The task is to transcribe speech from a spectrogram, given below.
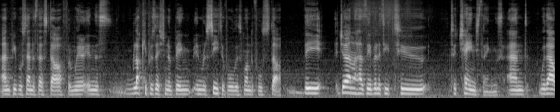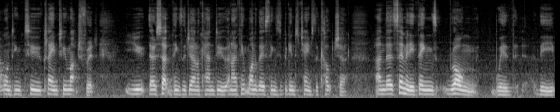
and people send us their stuff, and we're in this lucky position of being in receipt of all this wonderful stuff. The journal has the ability to to change things, and without wanting to claim too much for it, you there are certain things the journal can do, and I think one of those things is begin to change the culture. And there's so many things wrong with the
